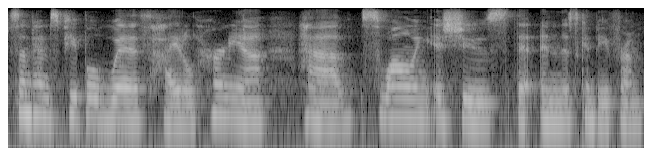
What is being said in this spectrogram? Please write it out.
Sometimes people with hiatal hernia have swallowing issues that, and this can be from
